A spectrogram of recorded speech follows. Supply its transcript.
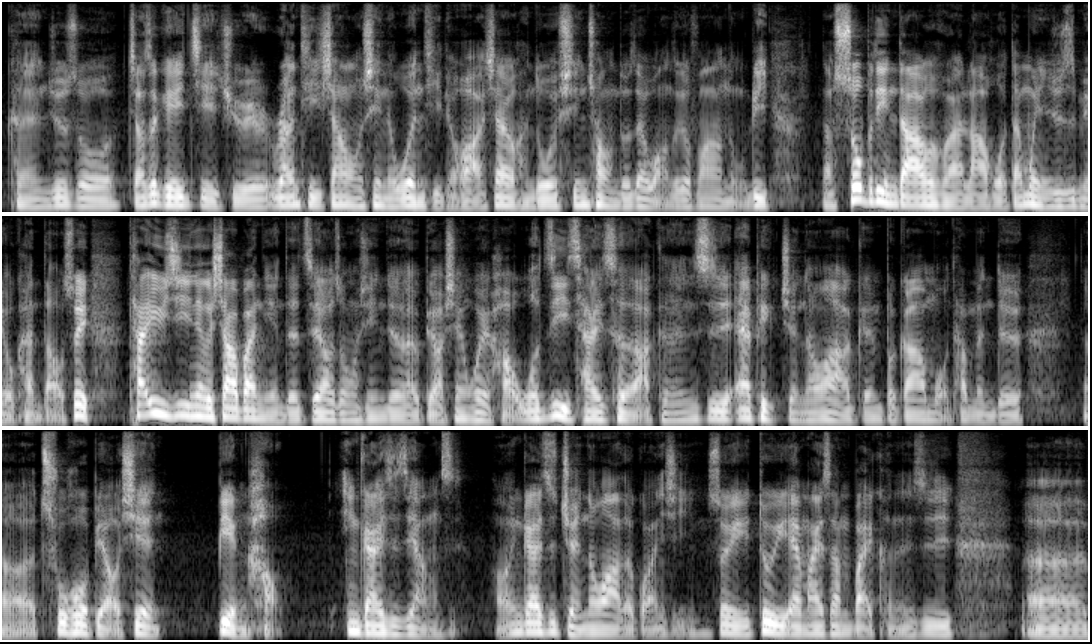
可能就是说，假设可以解决软体相容性的问题的话，现在有很多新创都在往这个方向努力。那说不定大家会回来拉货，但目前就是没有看到。所以他预计那个下半年的资料中心的表现会好。我自己猜测啊，可能是 Epic Genoa 跟 Bergamo 他们的呃出货表现变好。应该是这样子，哦，应该是 Genoa 的关系，所以对于 MI 三百可能是呃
